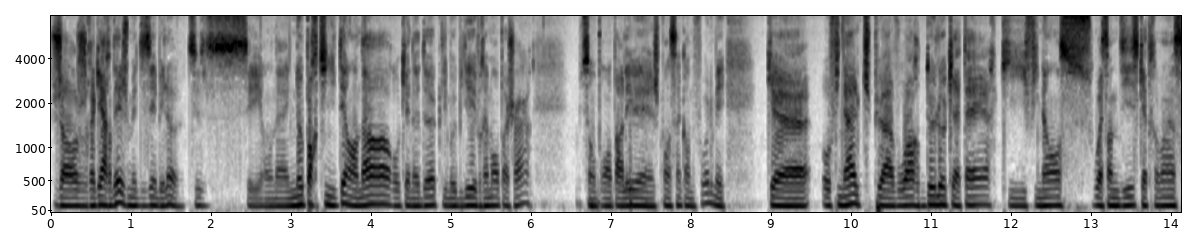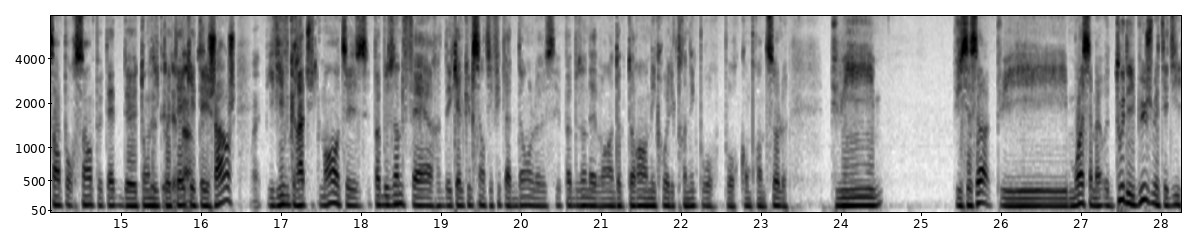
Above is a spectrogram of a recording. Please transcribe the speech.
genre, je regardais, je me disais, mais là, on a une opportunité en or au Canada que l'immobilier est vraiment pas cher. On pourra en parler, euh, je pense, 50 fois, mais qu'au final, tu peux avoir deux locataires qui financent 70, 80, 100 peut-être de ton De hypothèque et tes charges, Ouais. puis vivent gratuitement. C'est pas besoin de faire des calculs scientifiques là-dedans. Là. C'est pas besoin d'avoir un doctorat en microélectronique pour, pour comprendre ça. là. Puis, puis c'est ça. Puis moi, ça m'a- au tout début, je m'étais dit,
